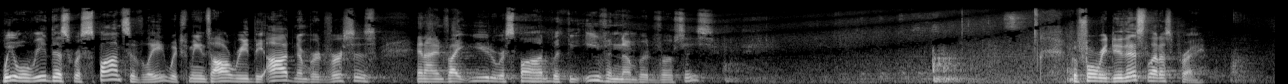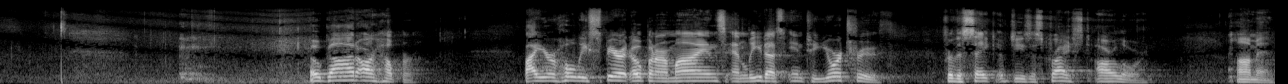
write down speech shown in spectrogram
We will read this responsively, which means I'll read the odd numbered verses, and I invite you to respond with the even numbered verses. Before we do this, let us pray. O God, our helper, by your Holy Spirit, open our minds and lead us into your truth for the sake of Jesus Christ, our Lord. Amen.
